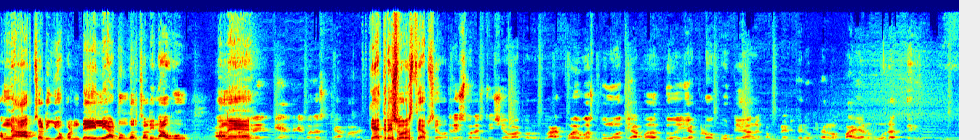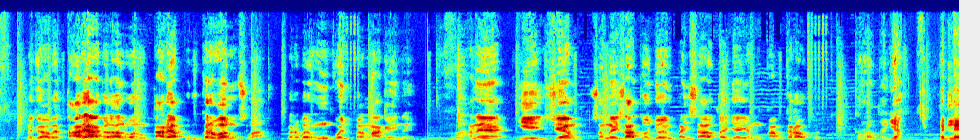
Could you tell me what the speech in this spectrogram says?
અમને હાફ ચડી ગયો પણ ડેઈલી આ ડુંગર ચડીને આવવું અને તેત્રીસ વર્ષથી આપશે ત્રીસ વર્ષથી સેવા કરું છું. આ કોઈ વસ્તુ નહોતી. આ બધું એકડો ઘૂંટી અને કમ્પ્લીટ કર્યું. પહેલો પાયાનું મુહૂર્ત કર્યું. મેં કહ્યું હવે તારે આગળ હાલવાનું તારે આ પૂરું કરવાનું છે. બરાબર? હું કોઈ માગે નહીં. અને એ જેમ સમય જાતો ગયો એમ પૈસા આવતા જાય એમ હું કામ કરાવતો ગયો. કરાવતા ગયા. એટલે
